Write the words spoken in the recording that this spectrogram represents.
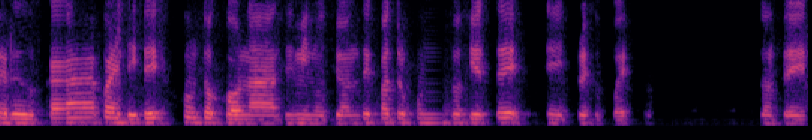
se reduzca a 46 junto con la disminución de 4.7 el presupuesto. Entonces,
